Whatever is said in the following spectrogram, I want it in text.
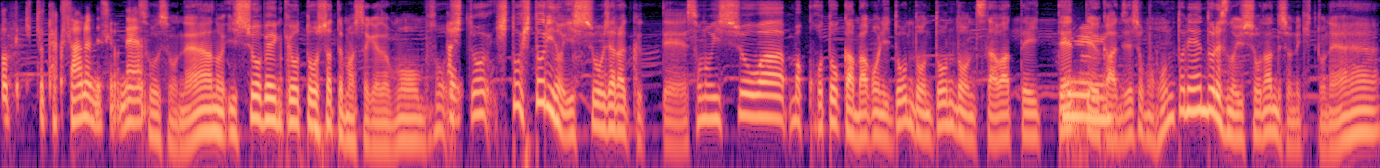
ことってきっとたくさんあるんですよね。そうですよねあの一生勉強とおっしゃってましたけどもそう、はい人人一人の一生じゃなくってその一生は、まあ、子とか孫にどんどんどんどん伝わっていってっていう感じでしょう、もう本当にエンドレスの一生なんでしょうねきっとね。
